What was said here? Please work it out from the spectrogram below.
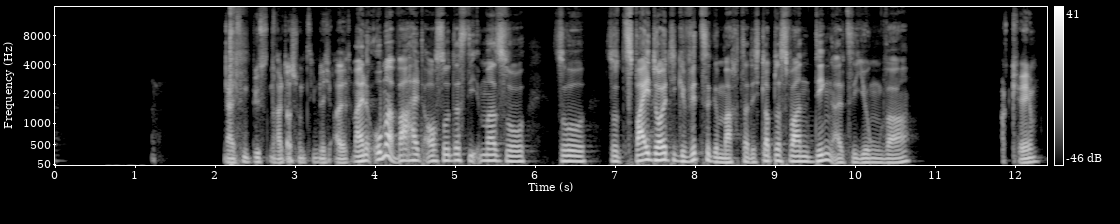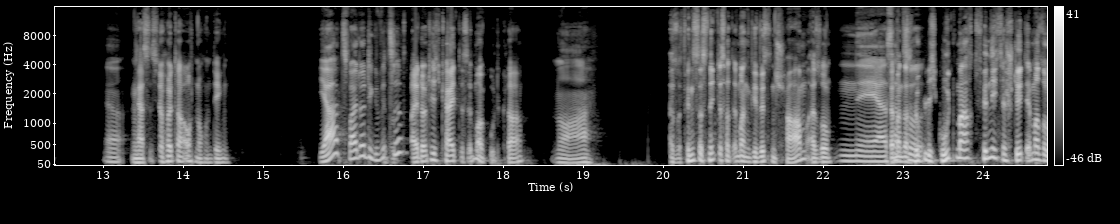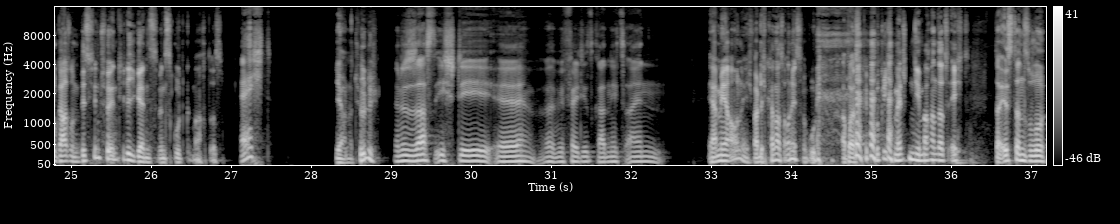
Ja, ich finde Wüstenhalter schon ziemlich alt. Meine Oma war halt auch so, dass die immer so, so, so zweideutige Witze gemacht hat. Ich glaube, das war ein Ding, als sie jung war. Okay. Ja. Ja, das ist ja heute auch noch ein Ding. Ja, zweideutige Witze? Also Zweideutigkeit ist immer gut, klar. Na, Also findest du das nicht? Das hat immer einen gewissen Charme. Also, nee, es wenn man das so, wirklich gut macht, finde ich, das steht immer sogar so ein bisschen für Intelligenz, wenn es gut gemacht ist. Echt? Ja, natürlich. Wenn du so sagst, ich stehe, äh, mir fällt jetzt gerade nichts ein. Ja, mir auch nicht, weil ich kann das auch nicht so gut. Aber es gibt wirklich Menschen, die machen das echt. Da ist dann so.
